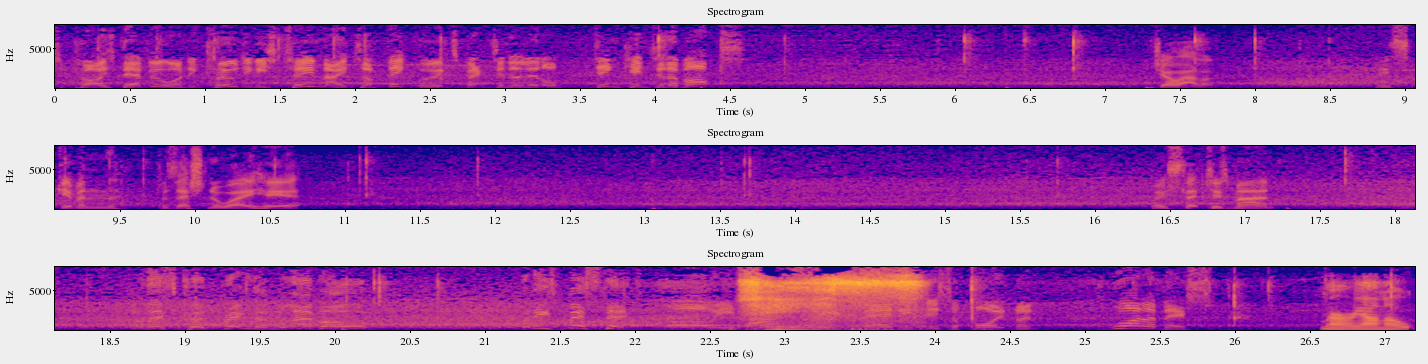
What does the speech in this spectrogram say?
Surprised everyone, including his teammates. I think we were expecting a little dink into the box. Joe Allen. He's given possession away here. Well, he slipped his man. Well, this could bring them level, but he's missed it. Oh, he Jeez. had his disappointment. What a miss. Mariano.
